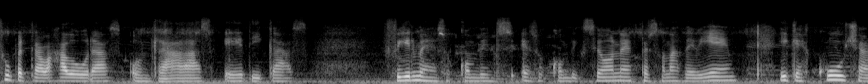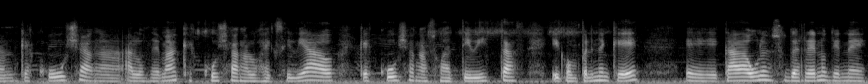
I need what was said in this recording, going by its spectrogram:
súper trabajadoras, honradas, éticas, firmes en sus, convic- en sus convicciones, personas de bien y que escuchan, que escuchan a, los demás, que escuchan a los exiliados, que escuchan a sus activistas y comprenden que eh, cada uno en su terreno tiene,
